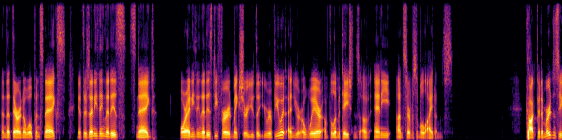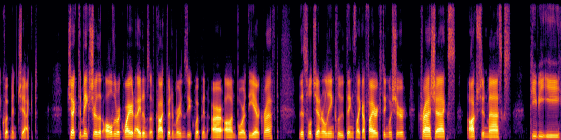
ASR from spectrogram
and that there are no open snags. If there's anything that is snagged or anything that is deferred, make sure you, that you review it and you're aware of the limitations of any unserviceable items. Cockpit emergency equipment checked. Check to make sure that all the required items of cockpit emergency equipment are on board the aircraft. This will generally include things like a fire extinguisher, crash axe, oxygen masks, PBE,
